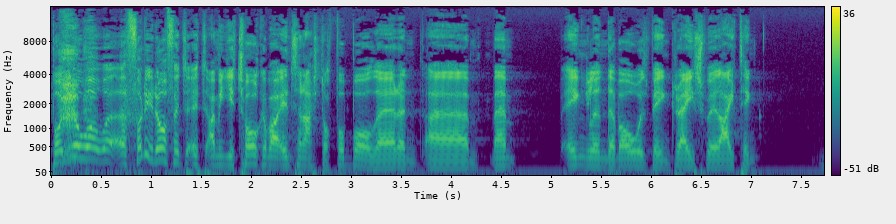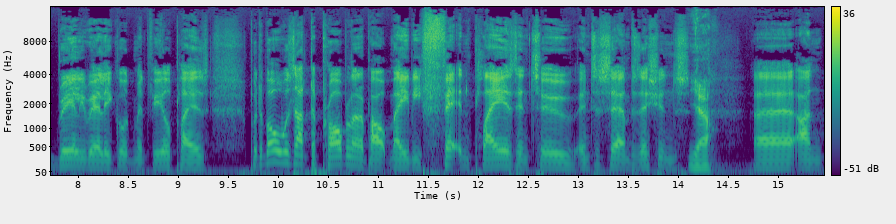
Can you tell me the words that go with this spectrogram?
But you know what? Funny enough, it, it, I mean, you talk about international football there, and um, England have always been graced with, I think, really, really good midfield players, but they've always had the problem about maybe fitting players into into certain positions. Yeah, uh, and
